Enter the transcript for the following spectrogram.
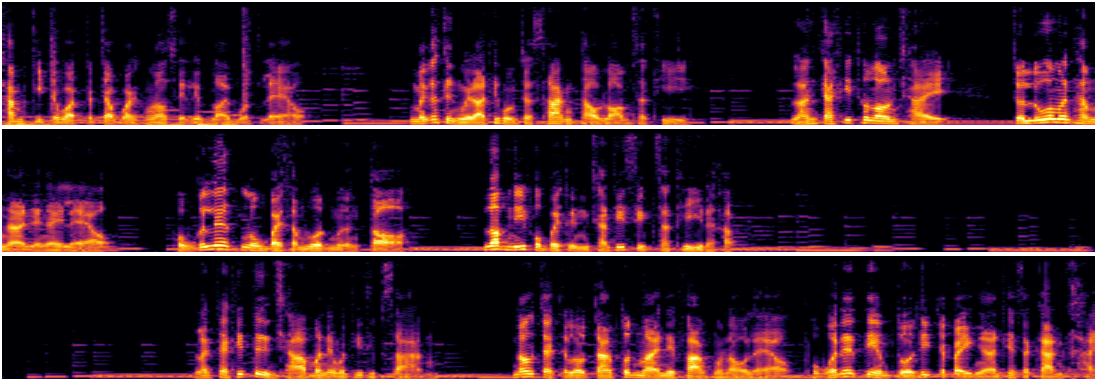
ทำกิจวัตรประจำวันของเราเสร็จเรียบร้อยหมดแล้ว มันก็ถึงเวลาที่ผมจะสร้างเตาหลอมสักที หลังจากที่ทดลองใช้จนรู้ว่ามันทำงานยังไงแล้ว ผมก็เลือกลงไปสำรวจเหมืองต่อ รอบนี้ผมไปถึงชั้นที่ 10 สักทีนะครับ หลังจากที่ตื่นเช้ามาในวันที่ 13 นอกจากจะรดน้ำต้นไม้ในฟาร์มของเราแล้ว ผมก็ได้เตรียมตัวที่จะไปงานเทศกาลไข่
